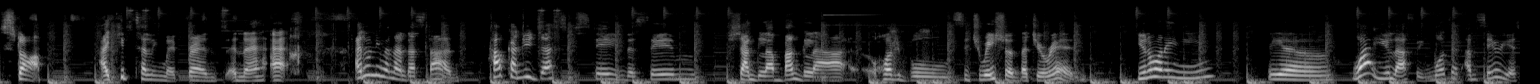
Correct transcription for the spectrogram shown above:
stop. I keep telling my friends, and I, I, I don't even understand. How can you just stay in the same shagla bagla horrible situation that you're in? You know what I mean? Yeah. Why are you laughing? What? I'm serious.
